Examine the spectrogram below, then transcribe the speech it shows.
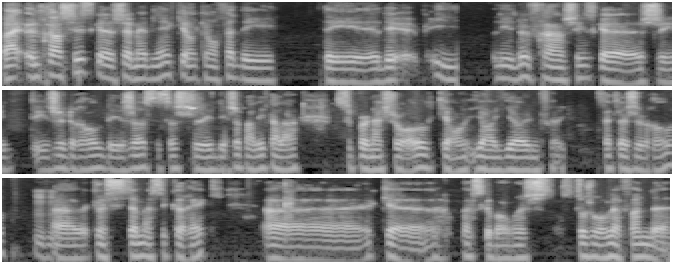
Ben, une franchise que j'aimais bien, qui ont, qui ont fait des... des, des les deux franchises que j'ai des jeux de rôle déjà, c'est ça, j'ai déjà parlé tout à l'heure, Supernatural, qui ont, ils ont, une, fr- fait le jeu de rôle Mhm. euh, avec un système assez correct. Euh, que, parce que bon, c'est toujours le fun de,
